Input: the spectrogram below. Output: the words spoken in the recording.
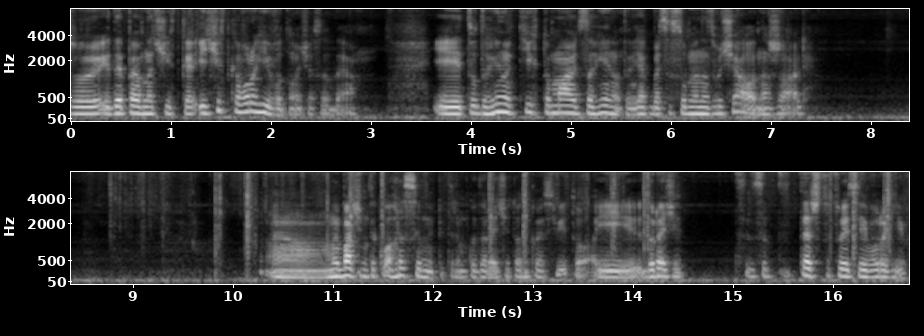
е, іде певна чистка. І чистка ворогів водночас іде. І тут гинуть ті, хто мають загинути. Як би це сумно не звучало, на жаль. Е, Ми бачимо таку агресивну підтримку, до речі, тонкого світу. І, до речі, це, це теж стосується і ворогів.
